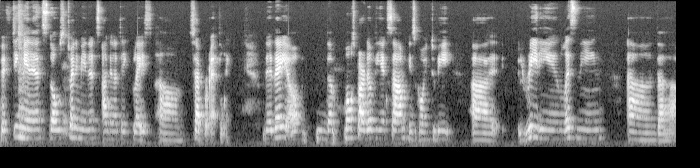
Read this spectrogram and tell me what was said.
15 minutes, those 20 minutes are gonna take place um, separately the day of the most part of the exam is going to be reading, listening, and uh,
